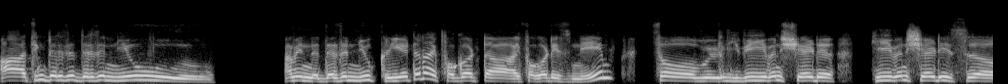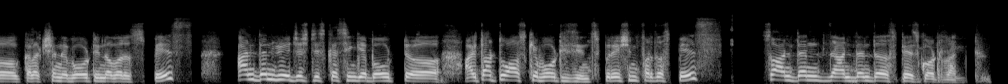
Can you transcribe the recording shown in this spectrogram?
Uh, I think there is a there is a new. I mean, there's a new creator. I forgot. Uh, I forgot his name. So we, we even shared. Uh, he even shared his uh, collection about in our space, and then we were just discussing about. I thought to ask about his inspiration for the space. So and then and then the space got rugged.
